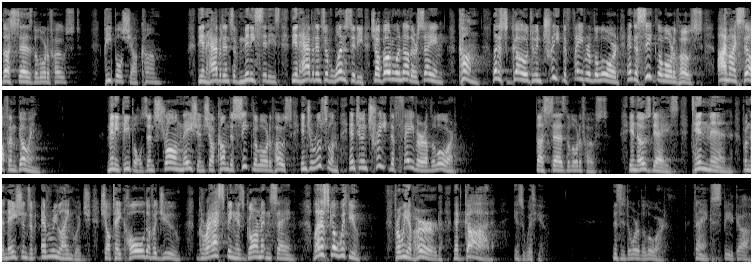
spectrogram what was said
Thus says the Lord of hosts, people shall come the inhabitants of many cities, the inhabitants of one city shall go to another, saying, Come, let us go to entreat the favor of the Lord and to seek the Lord of hosts. I myself am going. Many peoples and strong nations shall come to seek the Lord of hosts in Jerusalem and to entreat the favor of the Lord. Thus says the Lord of hosts. In those days, ten men from the nations of every language shall take hold of a Jew, grasping his garment and saying, Let us go with you, for we have heard that God is with you. This is the word of the Lord. Thanks be to God.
